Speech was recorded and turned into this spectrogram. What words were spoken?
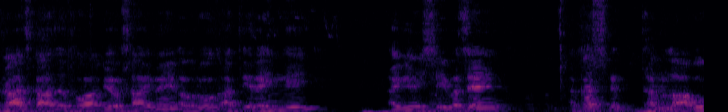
राजकाज अथवा व्यवसाय में अवरोध आते रहेंगे। अव्यय से बचें। अकस्मात धन लाभ हो,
